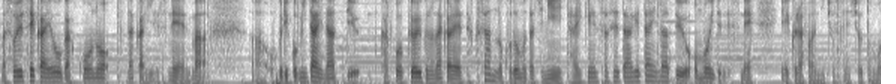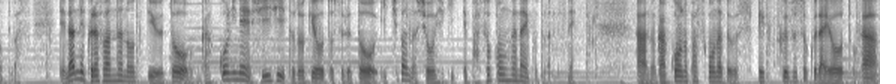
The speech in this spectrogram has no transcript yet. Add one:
まあ、そういう世界を学校の中にですね、まあ、あ送り込みたいなっていう学校教育の中でたくさんの子どもたちに体験させてあげたいなという思いでですね、えークラファンに挑戦しようと思ってます。で、なんでクラファンなのっていうと、学校にね、CG 届けようとすると、一番の障壁ってパソコンがないことなんですね。あの学校のパソコンだとスペック不足だよとか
